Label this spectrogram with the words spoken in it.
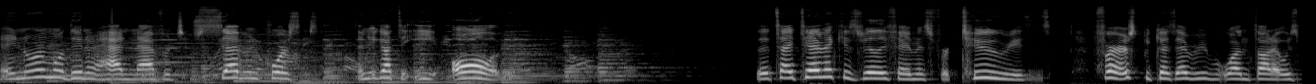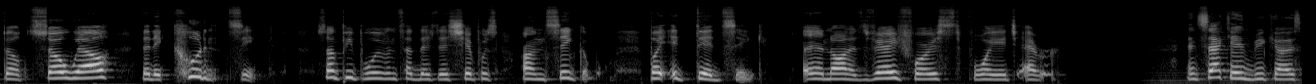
A normal dinner had an average of seven courses, and you got to eat all of it. The Titanic is really famous for two reasons. First, because everyone thought it was built so well that it couldn't sink. Some people even said that the ship was unsinkable, but it did sink, and on its very first voyage ever. And second, because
